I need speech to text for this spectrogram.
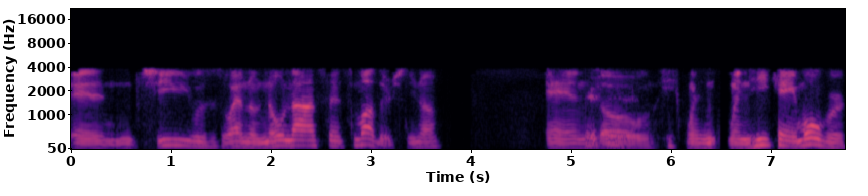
And she was one of no nonsense mothers, you know. And so he, when when he came over,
